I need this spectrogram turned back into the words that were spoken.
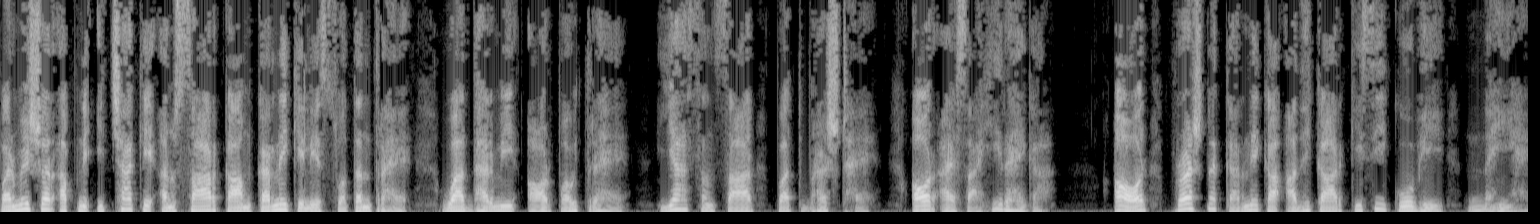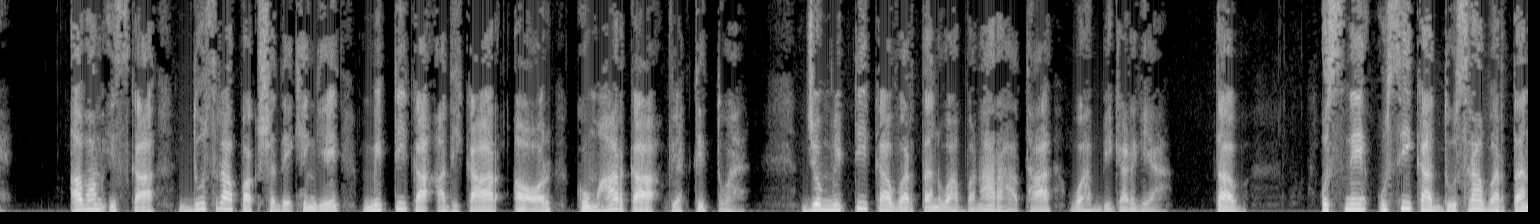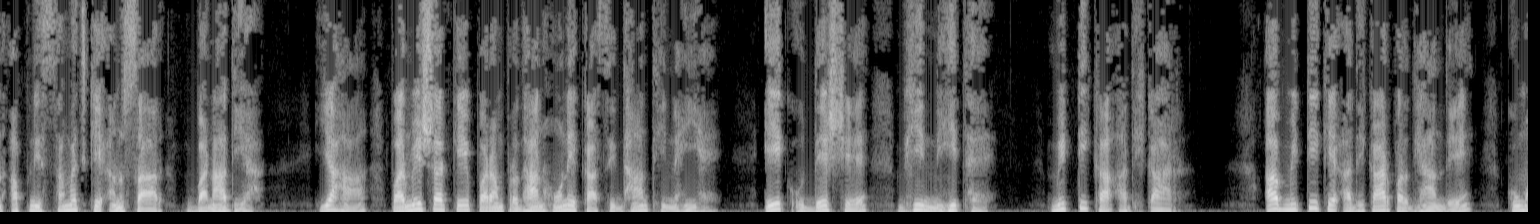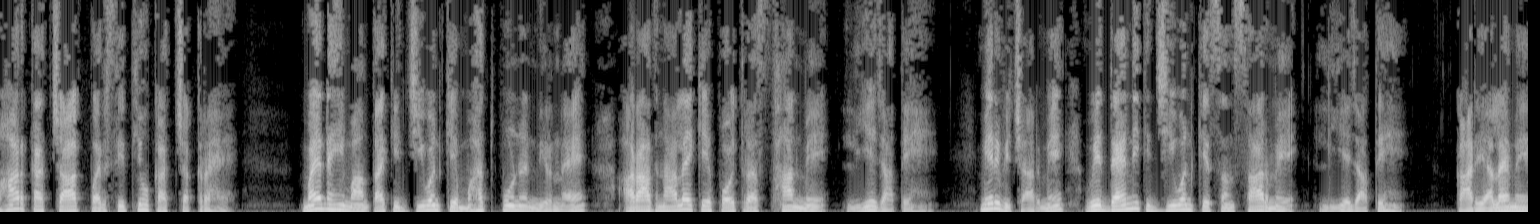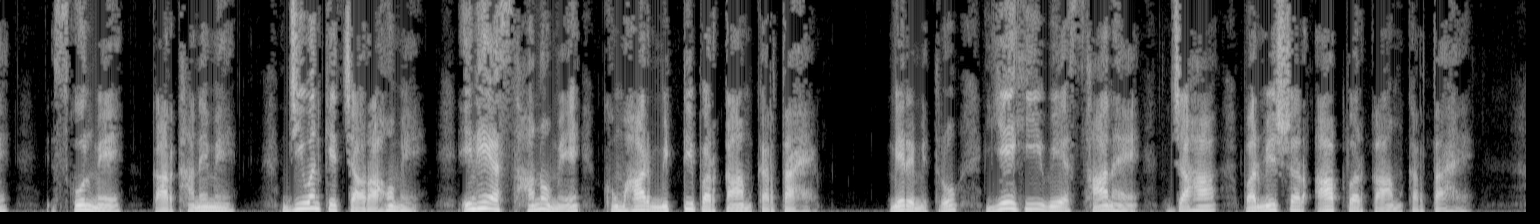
परमेश्वर अपनी इच्छा के अनुसार काम करने के लिए स्वतंत्र है। वह धर्मी और पवित्र है। यह संसार पथ भ्रष्ट है और ऐसा ही रहेगा। और प्रश्न करने का अधिकार किसी को भी नहीं है। अब हम इसका दूसरा पक्ष देखेंगे, मिट्टी का अधिकार और कुम्हार का व्यक्तित्व। है जो मिट्टी का वर्तन वह बना रहा था, वह बिगड़ गया। तब उसने उसी का दूसरा वर्तन अपनी समझ के अनुसार बना दिया। यहाँ परमेश्वर के परम प्रधान होने का सिद्धांत ही नहीं है। एक उद्देश्य भी निहित है। मिट्टी का अधिकार। अब मिट्टी के अधिकार पर ध्यान दें, कुम्हार का चाक परिस्थितियों का चक्र है। मैं नहीं मानता कि जीवन के महत्वपूर्ण निर्णय आराधनालय के पवित्र स्थान में लिए जाते हैं। मेरे विचार में वे दैनिक जीवन के संसार में लिए जाते हैं। कार्यालय में, स्कूल में, कारखाने में, जीवन के चौराहों में, इन्हीं स्थानों में कुम्हार मिट्टी पर काम करता है। मेरे मित्रों, ये ही वे स्थान हैं जहाँ परमेश्वर आप पर काम करता है।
